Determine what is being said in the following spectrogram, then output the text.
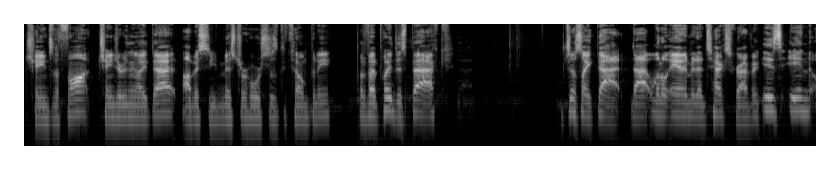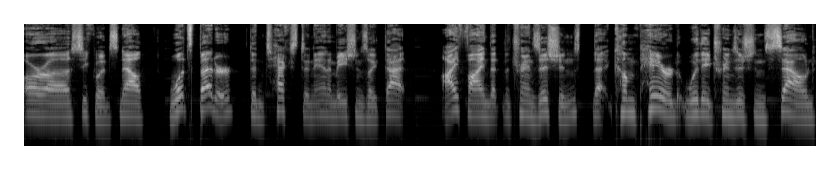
change the font, change everything like that. Obviously, Mr. Horse is the company. But if I play this back, just like that, that little animated text graphic is in our uh, sequence. Now, what's better than text and animations like that? I find that the transitions that compared with a transition sound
